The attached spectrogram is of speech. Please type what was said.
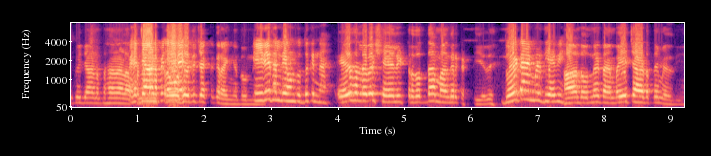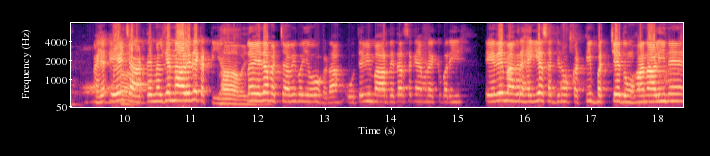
ਕੋਈ ਜਾਣ ਪਛਾਣ ਵਾਲਾ ਆਪਣਾ ਜਾਣ ਡਾਕਟਰ ਪਛਾਣ- ਉਸੇ ਤੇ ਚੈੱਕ ਕਰਾਈਆਂ ਦੋਨੇ। ਇਹਦੇ ਥੱਲੇ ਹੁਣ ਦੁੱਧ ਕਿੰਨਾ? ਇਹਦੇ ਥੱਲੇ ਬਈ 6 ਲੀਟਰ ਦੁੱਧ ਦਾ ਮਾਂਗਰ ਕੱਟੀ ਇਹਦੇ। ਦੋਏ ਟਾਈਮ ਮਿਲਦੀ ਹੈ ਵੀ? ਹਾਂ ਦੋਨੇ ਟਾਈਮ ਬਈ ਇਹ ਚਾਰਟ ਤੇ ਮਿਲਦੀ ਹੈ ਅੱਛਾ ਇਹ ਚਾਰਟ ਤੇ ਮਿਲਦੀ ਹੈ ਨਾਲ ਇਹਦੇ ਕੱਟੀ ਆ। ਹਾਂ ਬਈ। ਲੈ ਇਹਦਾ ਬੱਚਾ ਵੀ ਭਾਈ ਉਹ ਖੜਾ ਉਹ ਤੇ ਵੀ ਮਾਰਦੇ ਤਰਸ ਕੈਮਰਾ ਇੱਕ ਵਾਰੀ। ਇਹਦੇ ਮਗਰ ਹੈਗੀ ਆ ਸੱਜਣੋ ਕੱਟੀ ਬੱਚੇ ਦੋਹਾਂ ਨਾਲ ਹੀ ਨੇ।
